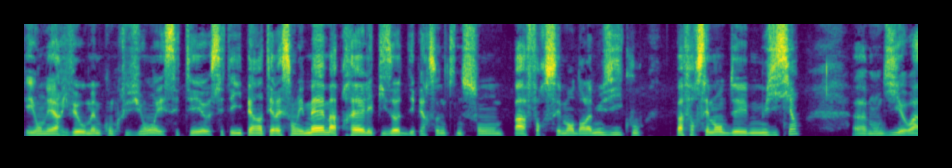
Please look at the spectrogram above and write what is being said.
Et on est arrivé aux mêmes conclusions et c'était euh, c'était hyper intéressant. Et même après l'épisode, des personnes qui ne sont pas forcément dans la musique ou pas forcément des musiciens euh, m'ont dit ouais,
